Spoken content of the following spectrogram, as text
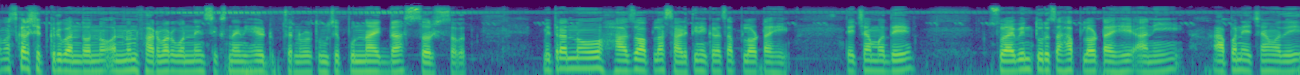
नमस्कार शेतकरी बांधवांनो unknown farmer one nine six nine ह्या यूट्यूब चॅनलवर तुमचे पुन्हा एकदा सर्च स्वागत. मित्रांनो हा जो आपला साडेतीन एकराचा प्लॉट आहे त्याच्यामध्ये सोयाबीन तूरचा हा प्लॉट आहे आणि आपण याच्यामध्ये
